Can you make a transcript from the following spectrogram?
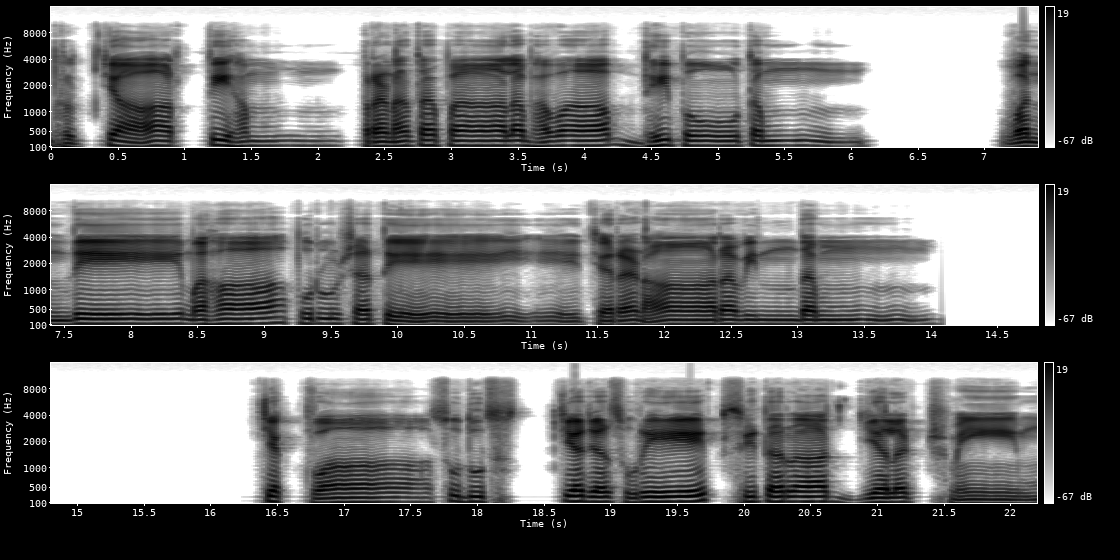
भृत्यार्तिहम् प्रणतपालभवाब्धिपोतम्। वन्दे महापुरुषते चरणारविन्दम् त्यक्त्वा सुदुस्त्यजसुरेप्सितराज्यलक्ष्मीम्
